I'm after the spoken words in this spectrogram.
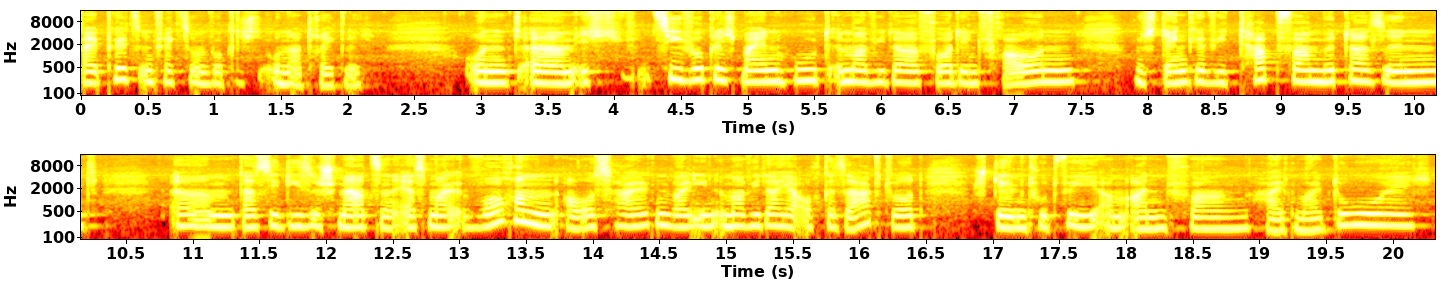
bei Pilzinfektionen wirklich unerträglich. Und ähm, ich ziehe wirklich meinen Hut immer wieder vor den Frauen. Und ich denke, wie tapfer Mütter sind, ähm, dass sie diese Schmerzen erstmal Wochen aushalten, weil ihnen immer wieder ja auch gesagt wird, stillen tut weh am Anfang, halt mal durch.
